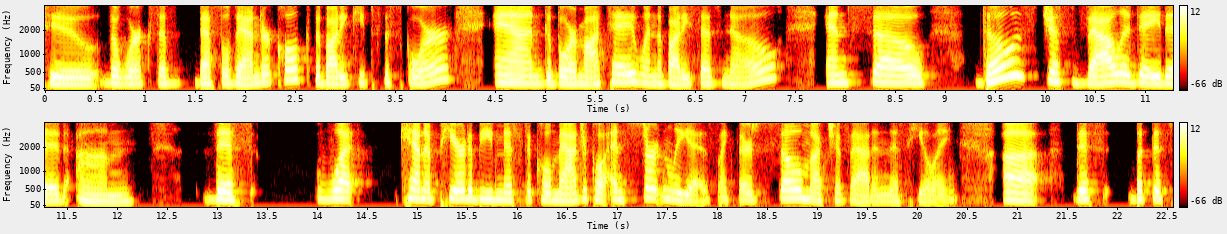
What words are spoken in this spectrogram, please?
to the works of Bessel van der Kolk, The Body Keeps the Score, and Gabor Mate, When the Body Says No. And so those just validated um, this, what can appear to be mystical, magical, and certainly is. Like there's so much of that in this healing. Uh, this but this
